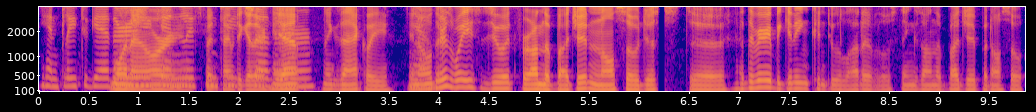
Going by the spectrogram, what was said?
You can play together. one you hour can and listen spend time to each together. other. Yeah, exactly. You know, there's ways to do it for on the budget and also just uh, at the very beginning you can do a lot of those things on the budget, but also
